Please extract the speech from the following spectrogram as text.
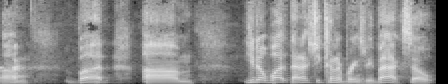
Um, but um, you know what? That actually kind of brings me back. So,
